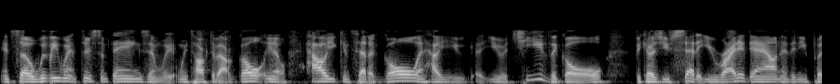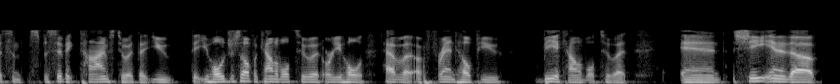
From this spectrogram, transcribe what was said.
And so we went through some things, and we we talked about goal, you know, how you can set a goal and how you you achieve the goal because you set it, you write it down, and then you put some specific times to it that you that you hold yourself accountable to it, or you hold have a, a friend help you be accountable to it. And she ended up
